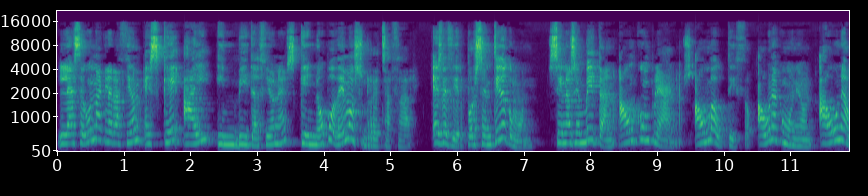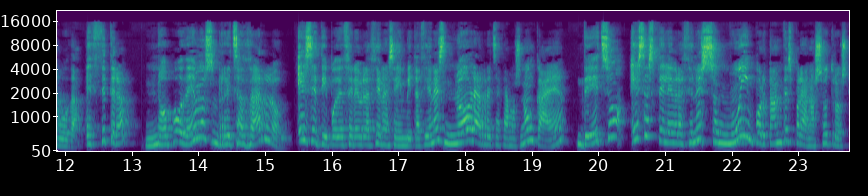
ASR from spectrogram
La segunda aclaración es que hay invitaciones que no podemos rechazar. Es decir, por sentido común, si nos invitan a un cumpleaños, a un bautizo, a una comunión, a una boda, etc., no podemos rechazarlo. Ese tipo de celebraciones e invitaciones no las rechazamos nunca, ¿eh? De hecho, esas celebraciones son muy importantes para nosotros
